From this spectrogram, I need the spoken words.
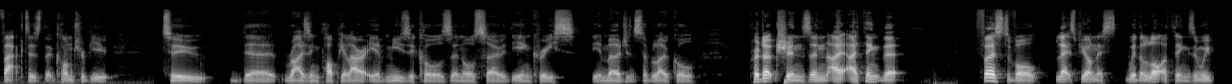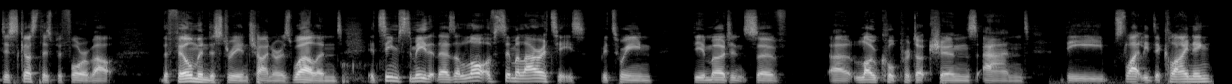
factors that contribute to the rising popularity of musicals and also the increase, the emergence of local productions. And I, I think that, first of all, let's be honest, with a lot of things, and we've discussed this before about the film industry in China as well. And it seems to me that there's a lot of similarities between the emergence of uh, local productions and the slightly declining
